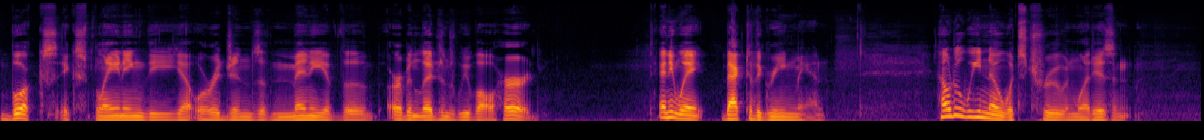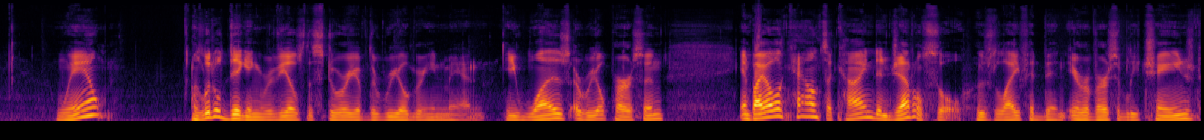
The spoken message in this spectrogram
books explaining the uh, origins of many of the urban legends we've all heard. Anyway, back to the Green Man. How do we know what's true and what isn't? Well, A little digging reveals the story of the real Green Man. He was a real person, and by all accounts, a kind and gentle soul whose life had been irreversibly changed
